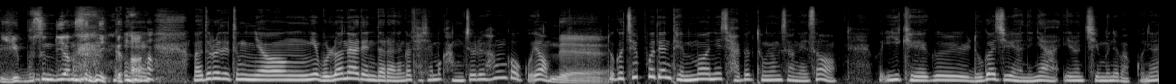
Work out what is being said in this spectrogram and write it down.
이게 무슨 뉘앙스입니까? 네, 마두로 대통령이 물러나야 된다라는 걸 다시 한번 강조를 한 거고요. 네. 또그 체포된 덴머니 자백 동영상에서 이 계획을 누가 지휘하느냐 이런 질문을 받고는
